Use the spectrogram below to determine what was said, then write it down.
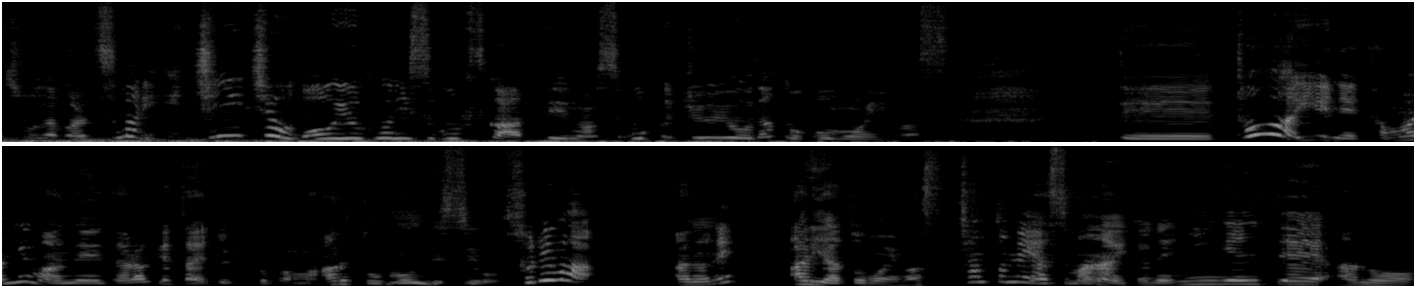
そう、だからつまり一日をどういう風に過ごすかっていうのはすごく重要だと思います。で、とはいえね、たまにはね、だらけたい時とかもあると思うんですよ。それは、あのね、ありだと思います。ちゃんとね、休まないとね、人間って、あの、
